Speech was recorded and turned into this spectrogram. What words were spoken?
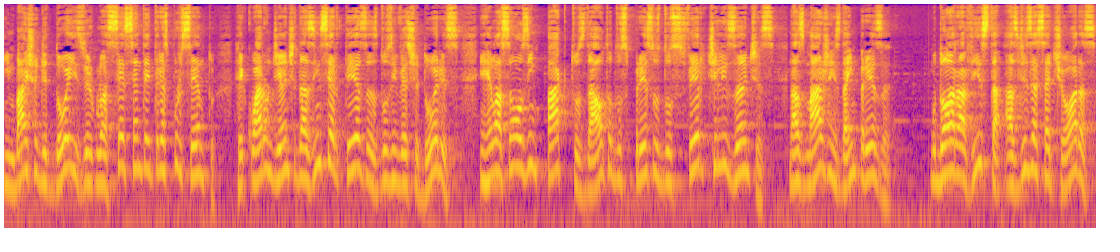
em baixa de 2,63%, recuaram diante das incertezas dos investidores em relação aos impactos da alta dos preços dos fertilizantes nas margens da empresa. O dólar à vista, às 17 horas,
